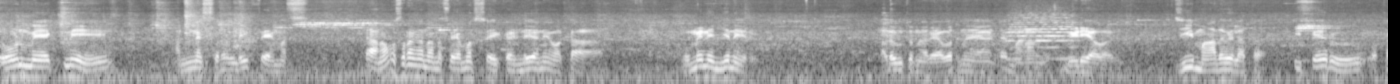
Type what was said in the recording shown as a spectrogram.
Don't make me unnecessary famous అనవసరంగా నన్ను ఫేమస్ చేయకండి అని ఒక ఉమెన్ ఇంజనీర్ అడుగుతున్నారు ఎవరిని అంటే మన మీడియా వారు జి మాధవిలత. ఈ పేరు ఒక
